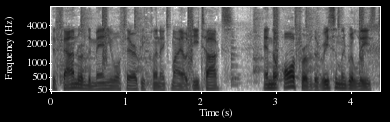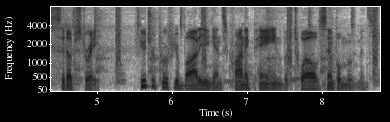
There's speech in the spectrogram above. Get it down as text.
the founder of the manual therapy clinic Myodetox, and the author of the recently released Sit Up Straight Future Proof Your Body Against Chronic Pain with 12 Simple Movements.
